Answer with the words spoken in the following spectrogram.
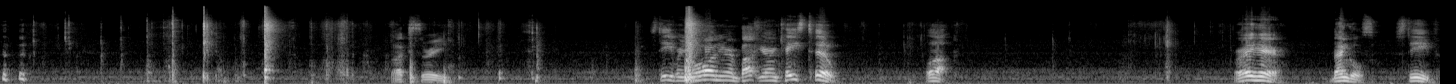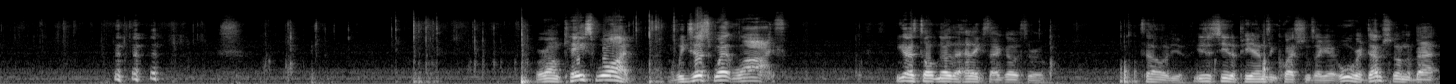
Box three. Steve, are you on? You're in. You're in case two. Look. Right here. Bengals. Steve. We're on case one. We just went live. You guys don't know the headaches I go through. I'm telling you. You should see the PMs and questions I get. Ooh, redemption on the back.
